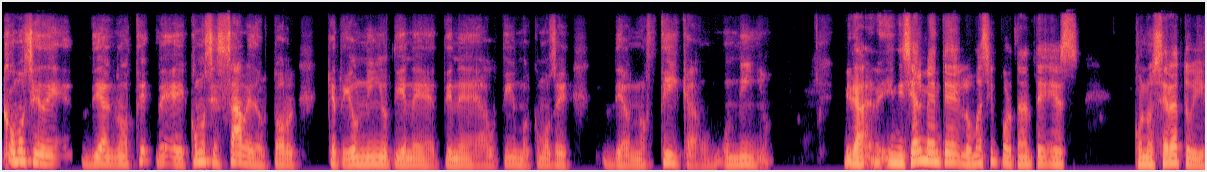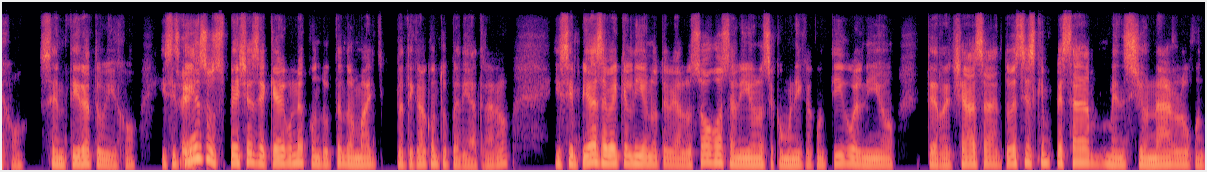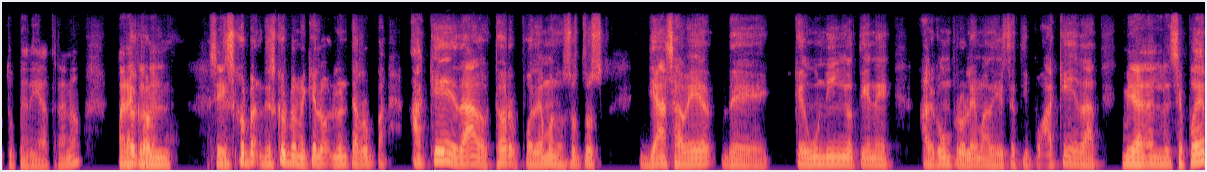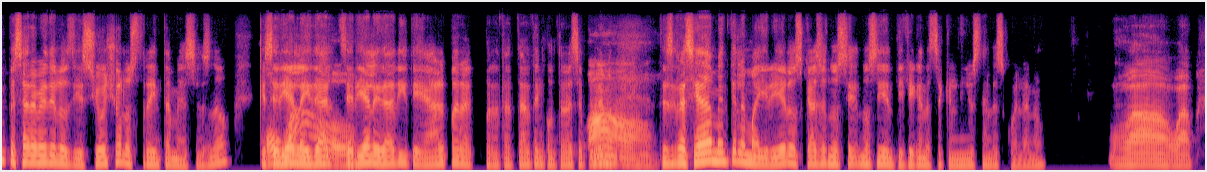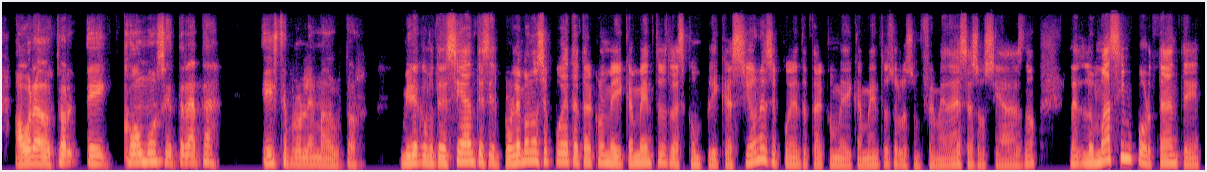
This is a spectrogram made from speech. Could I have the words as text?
¿cómo, se eh, ¿cómo se sabe, doctor, que un niño tiene, tiene autismo? ¿Cómo se diagnostica un, niño? Mira, inicialmente lo más importante es conocer a tu hijo, sentir a tu hijo y si tienes sospechas de que hay alguna conducta normal, platicar con tu pediatra, ¿no? Y si empiezas a ver que el niño no te ve a los ojos, el niño no se comunica contigo, el niño te rechaza, entonces tienes que empezar a mencionarlo con tu pediatra, ¿no? Para doctor, el... Sí. discúlpeme que lo, lo interrumpa. ¿A qué edad, doctor, podemos nosotros ya saber de que un niño tiene algún problema de este tipo? ¿A qué edad? Mira, se puede empezar a ver de los 18 a los 30 meses, ¿no? Que oh, sería, la, edad, sería la edad ideal para, para tratar de encontrar ese problema. Desgraciadamente, la mayoría de los casos no se, no se identifican hasta que el niño está en la escuela, ¿no? Wow, wow. Ahora, doctor, eh, ¿cómo se trata este problema, doctor? Mira, como te decía antes, el problema no se puede tratar con medicamentos, las complicaciones se pueden tratar con medicamentos o las enfermedades asociadas, ¿no? lo más importante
